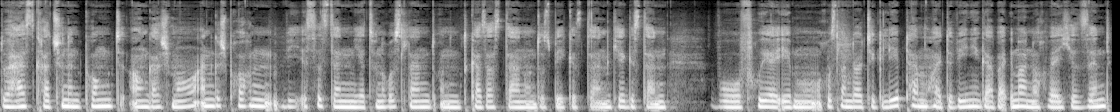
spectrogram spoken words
Du hast gerade schon den Punkt Engagement angesprochen. Wie ist es denn jetzt in Russland und Kasachstan und Usbekistan, Kirgistan, wo früher eben Russlanddeutsche gelebt haben, heute weniger, aber immer noch welche sind?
